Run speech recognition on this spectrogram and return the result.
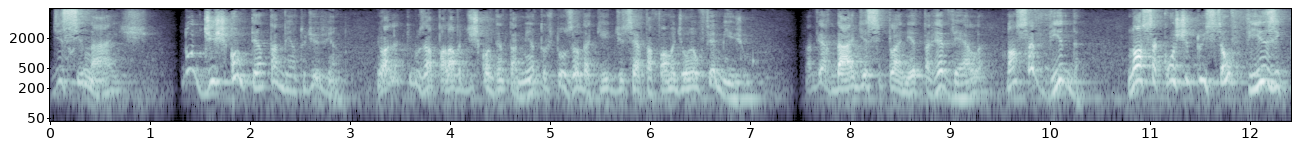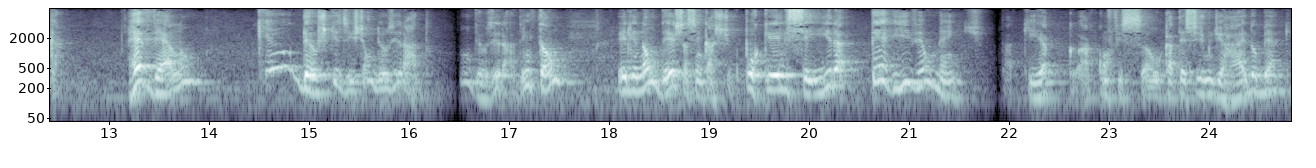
de sinais do descontentamento divino. E olha que usar a palavra descontentamento, eu estou usando aqui, de certa forma, de um eufemismo. Na verdade, esse planeta revela nossa vida, nossa constituição física. Revelam que o Deus que existe é um Deus irado. Um Deus irado. Então, ele não deixa sem castigo, porque ele se ira terrivelmente. Tá aqui a, a confissão, o catecismo de Heidelberg,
